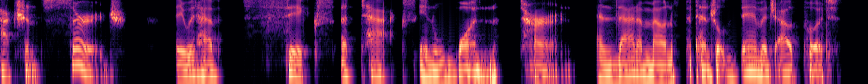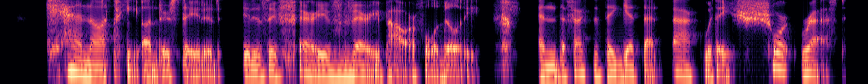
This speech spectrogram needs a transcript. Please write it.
Action Surge, they would have six attacks in one turn. And that amount of potential damage output cannot be understated. It is a very, very powerful ability. And the fact that they get that back with a short rest,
